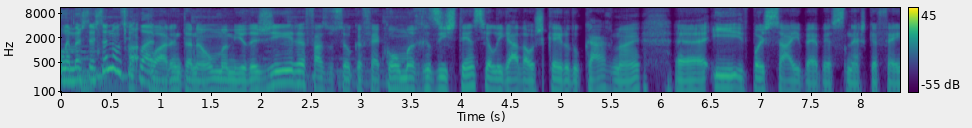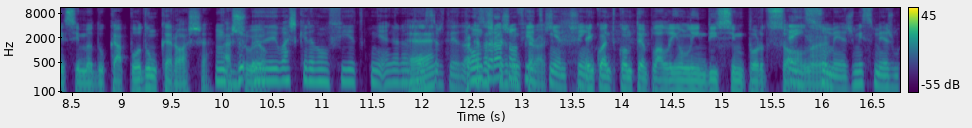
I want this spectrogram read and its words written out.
Lembras deste anúncio, Ah, claro? claro, então não, uma miúda gira, faz o seu café com uma resistência ligada ao isqueiro do carro, não é? Eh, e depois sai e bebe esse Nescafé em cima do capô de um carocha, acho Do- eu. Eu acho que era de um Fiat 500, agora não É? tenho certeza. Por Ou um carocha ou um Fiat carocha. 500, sim. Enquanto contempla ali um lindíssimo pôr do sol, É não isso é? mesmo, isso mesmo.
